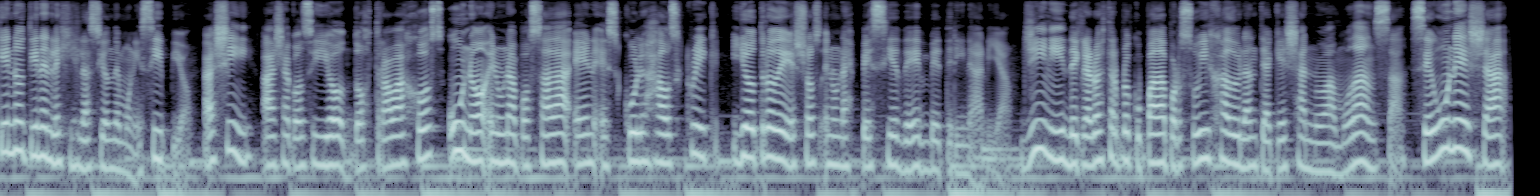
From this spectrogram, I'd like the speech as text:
que no tienen legislación de municipio. Allí, Aya consiguió dos trabajos, uno en una posada en Schoolhouse Creek y otro de ellos en una especie de veterinaria. Ginny declaró estar preocupada por su hija durante aquella nueva mudanza. Según ella,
